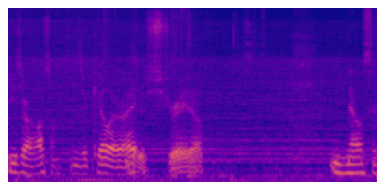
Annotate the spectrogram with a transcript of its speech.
These are awesome. These are killer, right? These are straight up. Nelson.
